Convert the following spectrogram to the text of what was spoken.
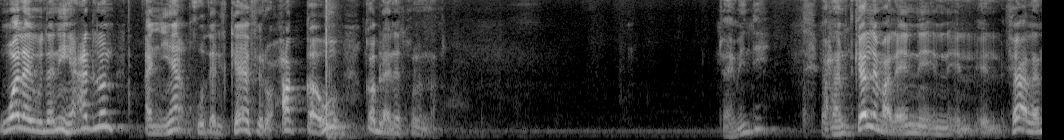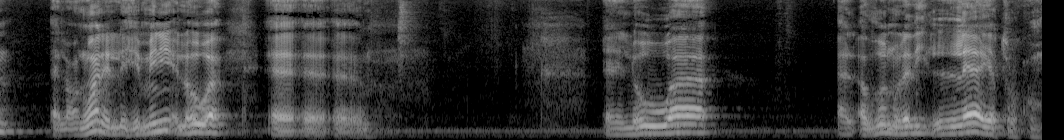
ولا يدانيه عدل أن يأخذ الكافر حقه قبل أن يدخل النار. فاهمين دي؟ إحنا بنتكلم على إن فعلا العنوان اللي يهمني اللي هو آه، آه، آه، اللي هو الظلم الذي لا يتركه.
